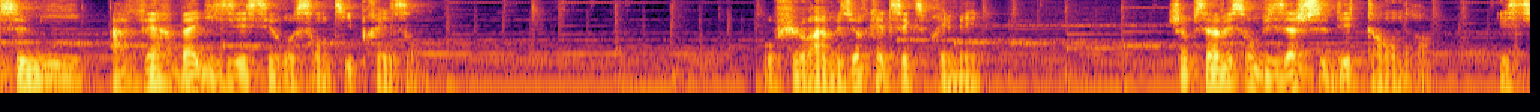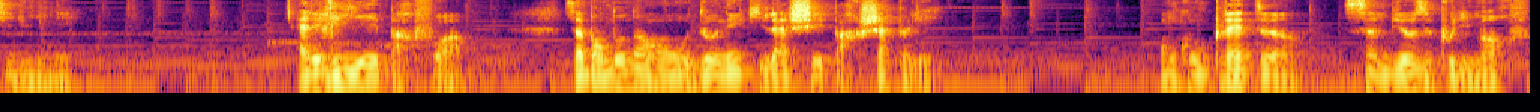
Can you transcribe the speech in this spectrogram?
se mit à verbaliser ses ressentis présents. Au fur et à mesure qu'elle s'exprimait, j'observais son visage se détendre et s'illuminer. Elle riait parfois, s'abandonnant aux données qui lâchait par chapelet. En complète symbiose polymorphe,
